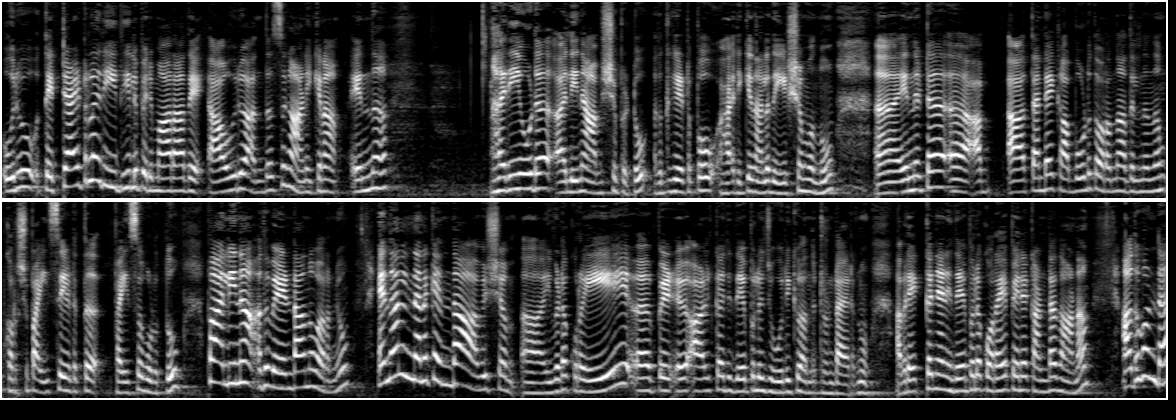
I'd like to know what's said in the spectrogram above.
ഒരു തെറ്റായിട്ടുള്ള രീതിയിൽ പെരുമാറാതെ ആ ഒരു അന്തസ്സ് കാണിക്കണം എന്ന് ഹരിയോട് അലീന ആവശ്യപ്പെട്ടു. അതൊക്കെ കേട്ടപ്പോൾ ഹരിക്ക് നല്ല ദേഷ്യം വന്നു. എന്നിട്ട് തന്റെ കബോർഡ് തുറന്ന് അതിൽ നിന്നും കുറച്ച് പൈസ എടുത്ത് പൈസ കൊടുത്തു. അപ്പോൾ അലീന അത് വേണ്ടാന്ന് പറഞ്ഞു. എന്നാൽ നിനക്ക് എന്താ ആവശ്യം? ഇവിടെ കുറേ ആൾക്കാർ ഇതേപോലെ ജോലിക്ക് വന്നിട്ടുണ്ടായിരുന്നു. അവരെയൊക്കെ ഞാൻ ഇതേപോലെ കുറേ പേരെ കണ്ടതാണ്. അതുകൊണ്ട്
